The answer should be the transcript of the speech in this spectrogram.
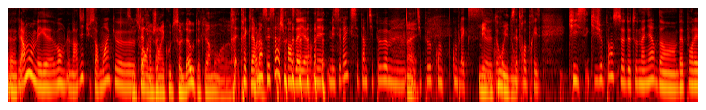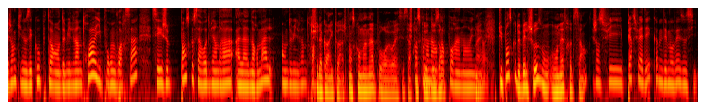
Euh, clairement, mais euh, bon, le mardi, tu sors moins que. C'est le soir où les gens écoutent Sold Out, clairement. euh, Très, très clairement, Voilà. c'est ça, je pense d'ailleurs. mais mais c'est vrai que c'est un petit peu, hum, un petit peu com- complexe Mais euh, du de coup, re- oui, donc- cette reprise, qui, qui je pense de toute manière, dans, bah, pour les gens qui nous écoutent en 2023, ils pourront voir ça. C'est, je pense que ça redeviendra à la normale en 2023. Je suis d'accord avec toi. Je pense qu'on en a pour, ouais, c'est ça, Je pense qu'on en a deux encore ans. pour un an et demi. Ouais. ouais. Tu penses que de belles choses vont, vont naître de ça? J'en suis persuadée, comme des mauvaises aussi.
